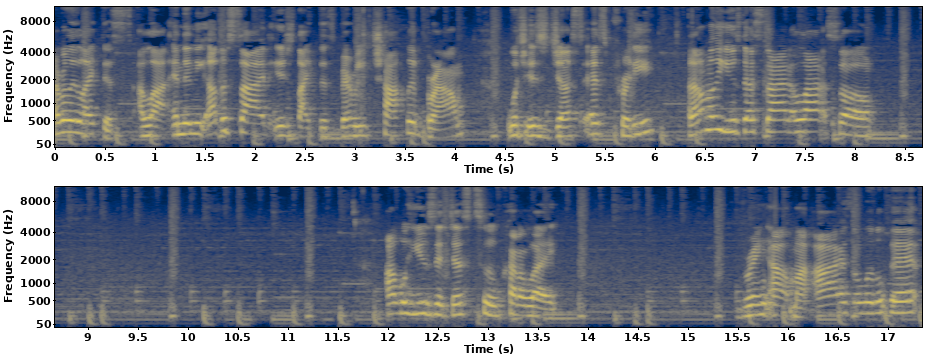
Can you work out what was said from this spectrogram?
I really like this a lot. And then the other side is like this very chocolate brown, which is just as pretty. But I don't really use that side a lot, so I will use it just to kind of like bring out my eyes a little bit.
